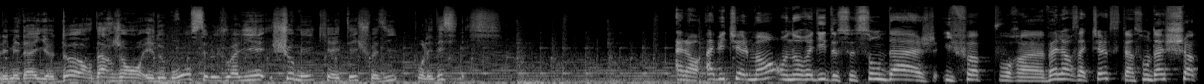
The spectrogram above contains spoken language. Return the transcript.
Les médailles d'or, d'argent et de bronze, c'est le joaillier Chaumet qui a été choisi pour les dessiner. Alors, habituellement, on aurait dit de ce sondage IFOP pour euh, Valeurs Actuelles que c'est un sondage choc.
